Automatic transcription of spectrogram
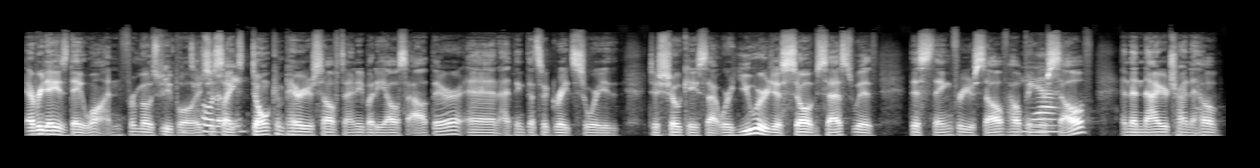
every day is day one for most mm-hmm. people it's just like don't compare yourself to anybody else out there and i think that's a great story to showcase that where you were just so obsessed with this thing for yourself helping Yeah. yourself and then now you're trying to help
